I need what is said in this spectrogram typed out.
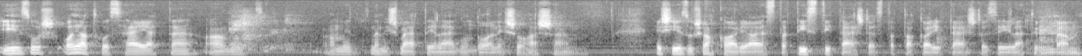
Jézus olyat hoz helyette, amit, amit nem is mertél elgondolni sohasem. És Jézus akarja ezt a tisztítást, ezt a takarítást az életünkben.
